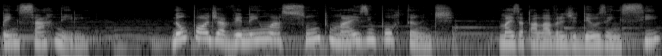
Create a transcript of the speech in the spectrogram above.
pensar nele. Não pode haver nenhum assunto mais importante, mas a palavra de Deus em si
